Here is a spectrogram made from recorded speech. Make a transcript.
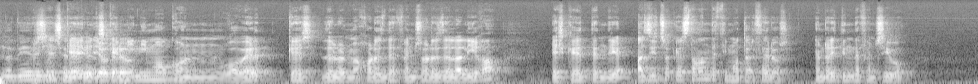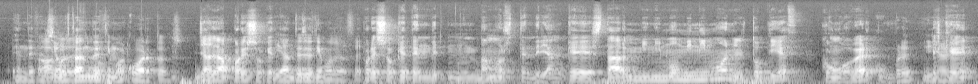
no tiene Pues ningún es sentido. que, Yo es que mínimo con Gobert, que es de los mejores defensores de la liga, es que tendría... Has dicho que estaban decimoterceros en rating defensivo. en defensivo Ahora están decimocuartos. Ya, ya, por eso que... y antes decimoterceros. Por eso que tendrí- mm, vamos, tendrían que estar mínimo, mínimo en el top 10 con Gobert. Hombre, y, Es en el, que,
